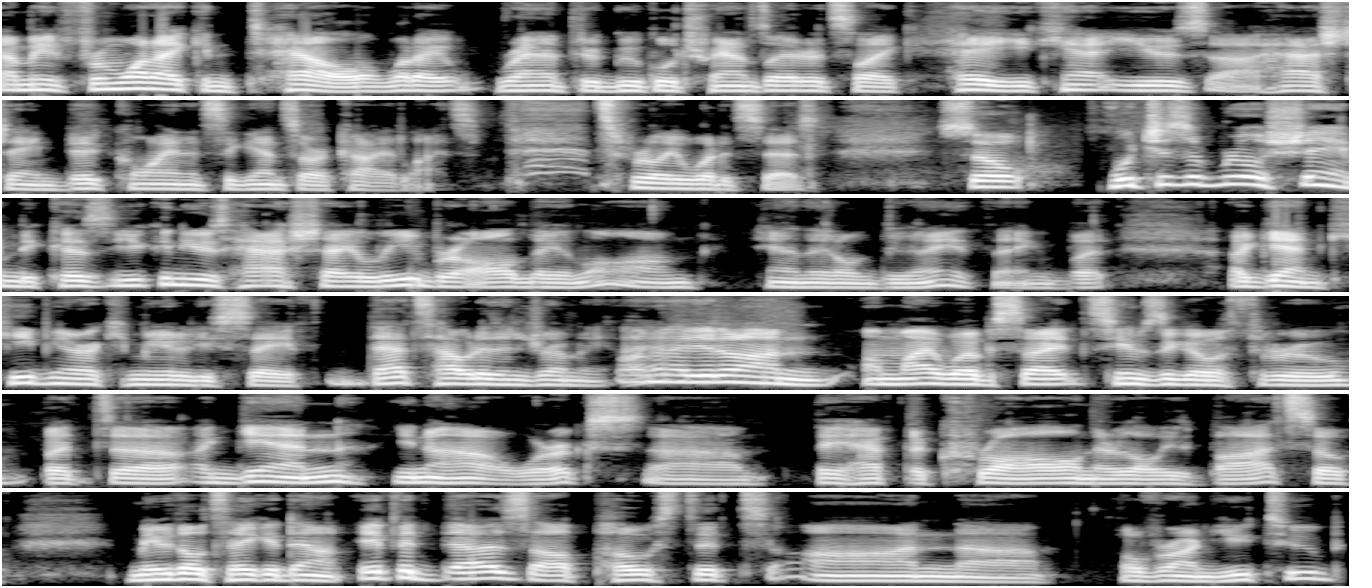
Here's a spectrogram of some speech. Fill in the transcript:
I mean, from what I can tell, what I ran through Google Translator, it's like, hey, you can't use uh, hashtag Bitcoin. It's against our guidelines. That's really what it says. So which is a real shame because you can use hashtag Libra all day long and they don't do anything. But again, keeping our community safe. That's how it is in Germany. I, mean, I did it on, on my website. It seems to go through. But uh, again, you know how it works. Uh, they have to crawl and there's all these bots. So maybe they'll take it down. If it does, I'll post it on uh, over on YouTube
